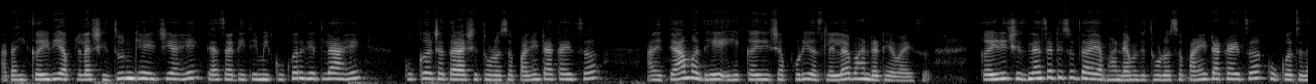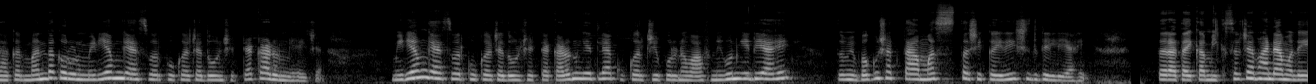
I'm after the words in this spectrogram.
आता ही कैरी आपल्याला शिजून घ्यायची आहे. त्यासाठी इथे मी कुकर घेतला आहे. कुकरच्या तळाशी थोडंसं पाणी टाकायचं. आणि त्यामध्ये हे कैरीच्या फोडी असलेलं भांडं ठेवायचं. कैरी शिजण्यासाठी सुद्धा या भांड्यामध्ये थोडंसं पाणी टाकायचं. कुकरचं झाकण बंद करून मीडियम गॅसवर कुकरच्या दोन शिट्ट्या काढून घ्यायच्या. मीडियम गॅसवर कुकरच्या दोन शिट्ट्या काढून घेतल्या. कुकरची पूर्ण वाफ निघून गेली आहे. तुम्ही बघू शकता मस्त अशी कैरी शिजलेली आहे. तर आता एका मिक्सरच्या भांड्यामध्ये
